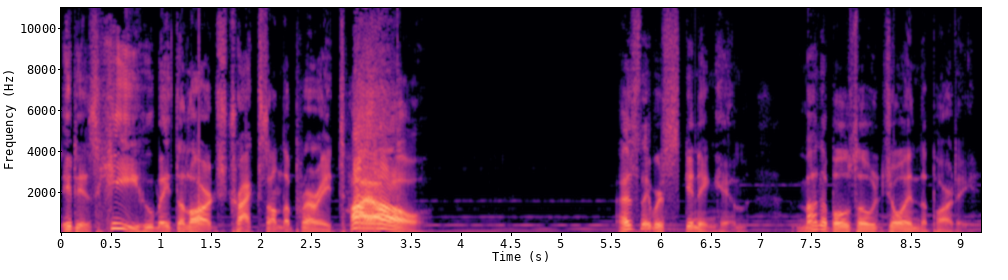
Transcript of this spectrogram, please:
It is he who made the large tracks on the prairie. Tyao! As they were skinning him, Manabozho joined the party.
